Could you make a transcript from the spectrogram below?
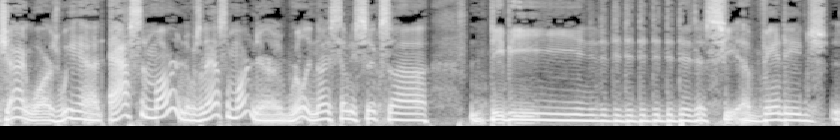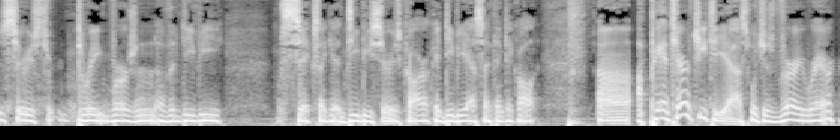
Jaguars, we had Aston Martin. There was an Aston Martin there, a really nice 76, uh, DB, uh, Vantage Series 3 version of the DB six, I get DB series car. Okay, DBS, I think they call it. Uh, a Pantera GTS, which is very rare.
